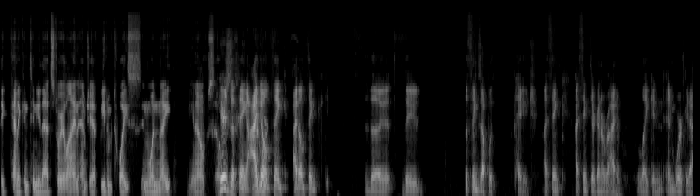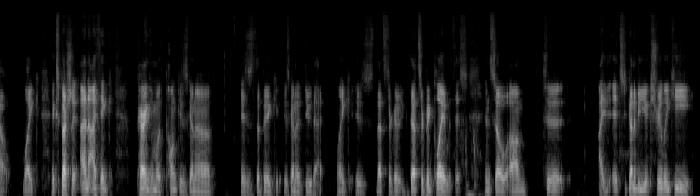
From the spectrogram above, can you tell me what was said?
They kind of continue that storyline. MJF beat him twice in one night. You know, so Here's the thing. I don't think I don't think the the the things up with Page. I think I think they're gonna ride him like and and work it out. Like especially and I think pairing him with Punk is gonna is the big is going to do that. Like is that's their good that's their big play with this. And so um to I it's going to be extremely key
